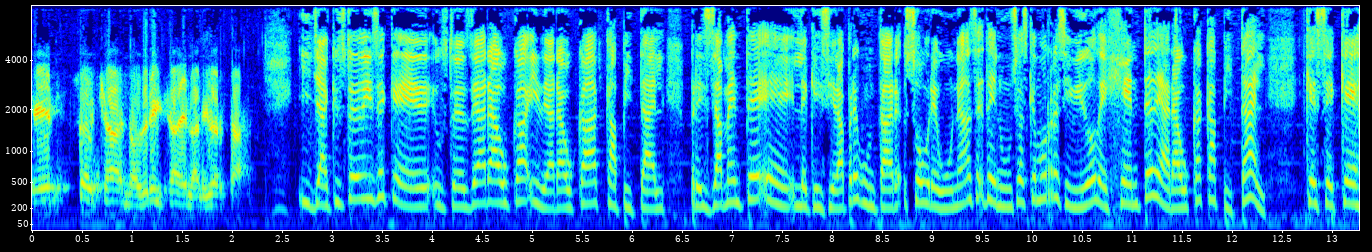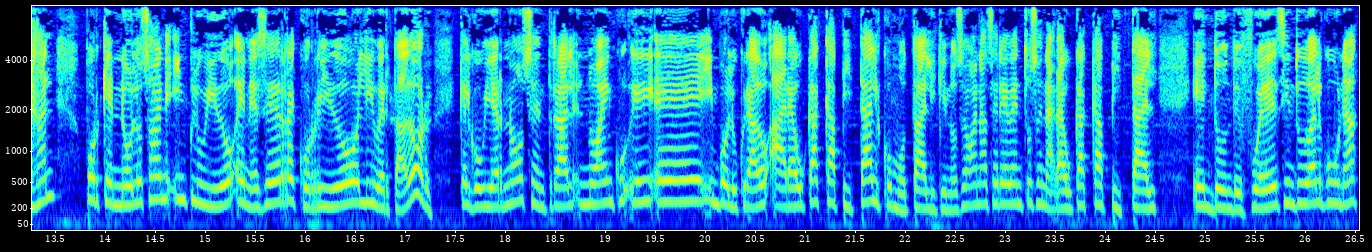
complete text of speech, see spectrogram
en Socha, nodriza de la libertad. Y ya que usted dice que usted es de Arauca y de Arauca capital, precisamente eh, le quisiera preguntar sobre unas denuncias que hemos recibido de gente de Arauca capital que se quejan porque no los han incluido en ese recorrido libertador, que el gobierno central no ha eh, eh, involucrado a Arauca capital como tal y que no se van a hacer eventos en Arauca capital, en donde fue sin duda alguna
